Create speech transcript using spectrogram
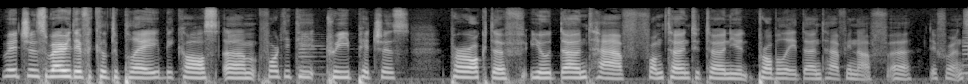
which is very difficult to play because um, 43 pitches per octave you don't have from tone to tone, you probably don't have enough uh, difference.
